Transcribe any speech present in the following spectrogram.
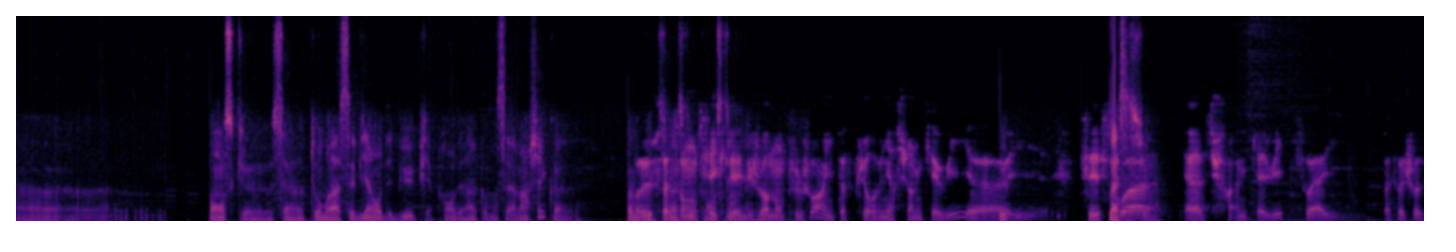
Euh, je pense que ça tournera assez bien au début, puis après on verra comment ça va marcher, quoi. Pas De toute façon, on sait que les, joueurs n'ont plus le choix, hein, ils peuvent plus revenir sur MK8. euh, Oui. ils- C'est Bah, c'est soit ils restent sur MK8, soit ils passent à autre chose.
